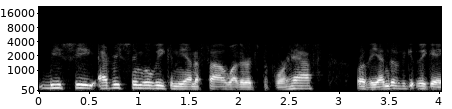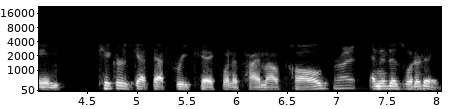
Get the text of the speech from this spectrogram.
We see every single week in the NFL, whether it's before half or the end of the game, kickers get that free kick when a timeout's called. Right. And it is what it is.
